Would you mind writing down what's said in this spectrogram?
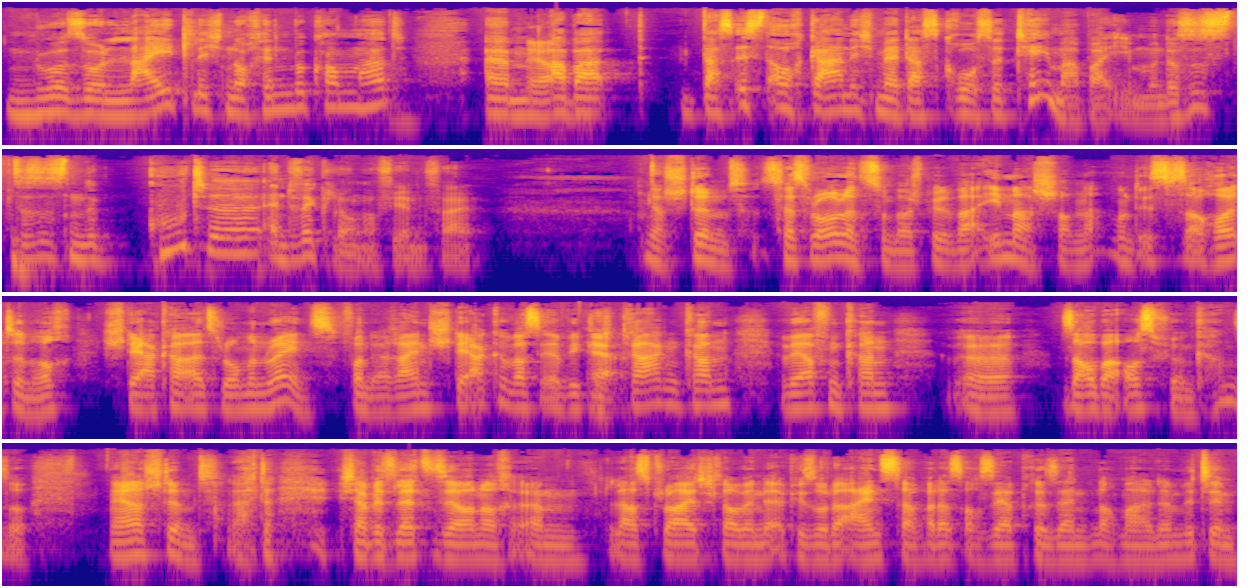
nur so leidlich noch hinbekommen hat. Ähm, ja. Aber das ist auch gar nicht mehr das große Thema bei ihm. Und das ist, das ist eine gute Entwicklung auf jeden Fall. Ja, stimmt. Seth Rollins zum Beispiel war immer schon und ist es auch heute noch stärker als Roman Reigns. Von der reinen Stärke, was er wirklich ja. tragen kann, werfen kann, äh, sauber ausführen kann. So, ja, stimmt. Ich habe jetzt letztens ja auch noch ähm, Last Ride, ich glaube in der Episode 1, da war das auch sehr präsent nochmal, ne, mit dem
